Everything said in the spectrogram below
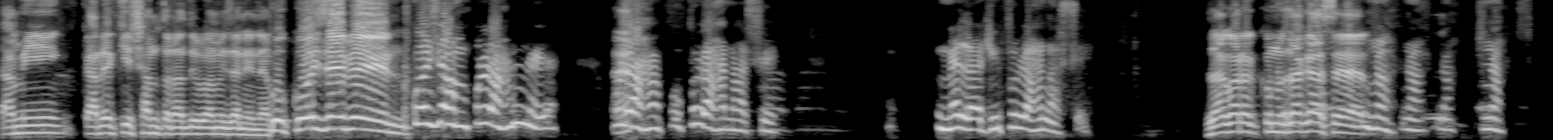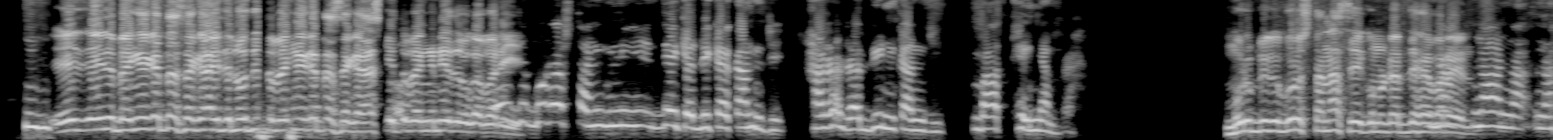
আমি কারে কি সান্ত্বনা দেবো আমি জানি না। কো- কই যাইবেন? কই যাম? পুরাহান পুরাহান পুরাহান আছে। মেলাটি পুরাহান আছে। জাগার কোনো জায়গা আছে? না না না না। এই এই যে ভেঙে গেতেছে গা এই যে নদী তো ভেঙে গেতেছে গা আজকে তো ভেঙে নিয়ে যাব বাড়ি। এই যে গোরস্থান গুলি দেখে দেখে কান্দি সারাটা দিন কান্দি ভাত খাই না আমরা। মুরব্বীকে গুরুস্থান আছে কোনোটার দেখা পারেন? না না না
